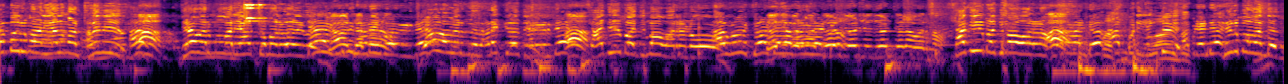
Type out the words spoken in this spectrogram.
எம்பெருமான் ஏழுமான் தலைமையில் தேவர் மூவர் நடக்கிறது. சதிபதிமா வரணும். அவங்க ஜோடி ஜோடி வர வரணும், ஜோடி வரணும். அப்படி என்று வந்தது.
